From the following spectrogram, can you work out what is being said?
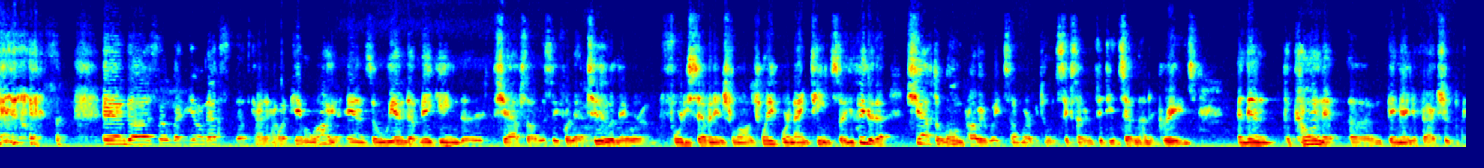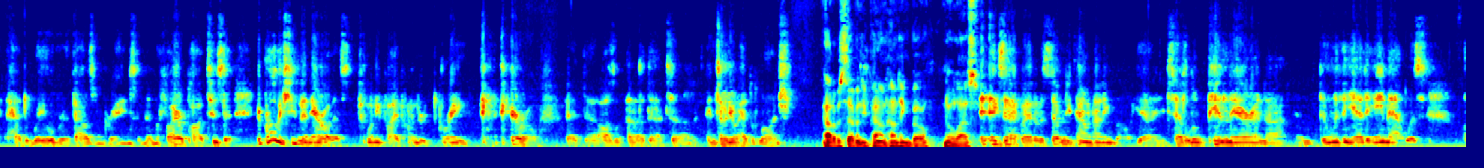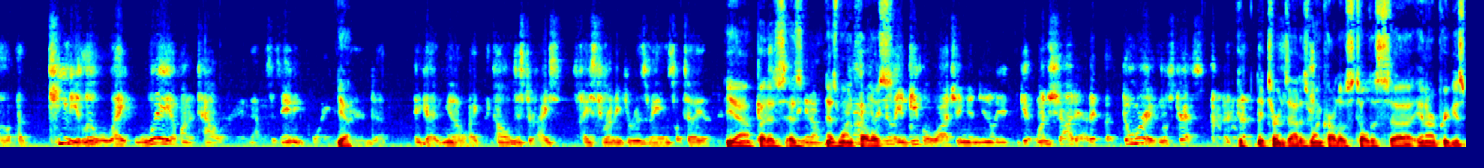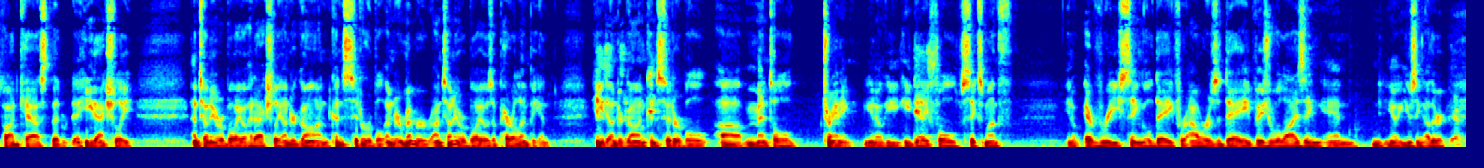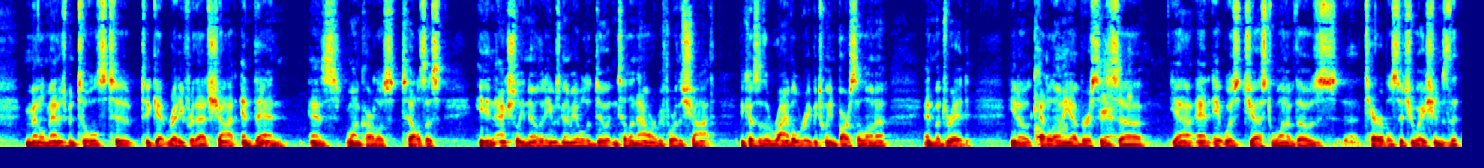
and uh, so, but you know, that's that's kind of how it came along. And so we ended up making the shafts, obviously, for that too. And they were 47 inch long, 24 19. So you figure that shaft alone probably weighed somewhere between 650 and 700 grains. And then the cone that um, they manufactured had to weigh over a thousand grains, and then the fire pod too. So you're probably shooting an arrow that's 2,500 grain arrow that uh, uh, that uh, Antonio had to launch. Out of a 70 pound hunting bow, no less. Exactly, out of a 70 pound hunting bow. Yeah, you just had a little pin there, and, uh, and the only thing you had to aim at was a, a, teeny little light way up on a tower, and that was his aiming point. Yeah. And uh, he got, you know, I call him Mr. Ice, ice running through his veins. I'll tell you. Yeah, but as as you know, as Juan Carlos, a million people watching, and you know, you get one shot at it, but don't worry, no stress. it, it, turns out, as Juan Carlos told us uh, in our previous podcast, that he'd actually. Antonio Rebollo had actually undergone considerable, and remember, Antonio Rebollo is a Paralympian. He'd undergone considerable uh, mental training. You know, he, he did yes. a full six month you know every single day for hours a day visualizing and you know using other yeah. mental management tools to to get ready for that shot and then as Juan Carlos tells us he didn't actually know that he was going to be able to do it until an hour before the shot because of the rivalry between Barcelona and Madrid you know Catalonia oh, versus yeah. Uh, yeah and it was just one of those uh, terrible situations that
